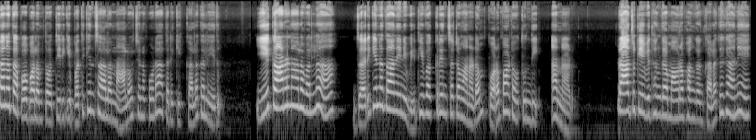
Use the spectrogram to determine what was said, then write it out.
తన తపోబలంతో తిరిగి బతికించాలన్న ఆలోచన కూడా అతడికి కలగలేదు. ఈ కారణాల వల్ల జరిగిన దానిని విధి వక్రించటం అనడం పొరపాటవుతుంది అన్నాడు. రాజుకి ఈ విధంగా మౌనభంగం కలగగానే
